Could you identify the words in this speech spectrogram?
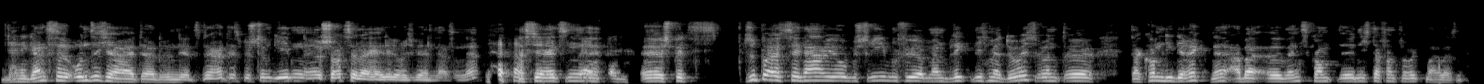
Deine ganze Unsicherheit da drin jetzt, der hat jetzt bestimmt jeden äh, Shortseller hellhörig werden lassen. Ne? Hast du ja jetzt ein äh, äh, Spitz super Szenario beschrieben für man blickt nicht mehr durch und äh, da kommen die direkt, ne? Aber äh, wenn es kommt, äh, nicht davon verrückt machen lassen.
